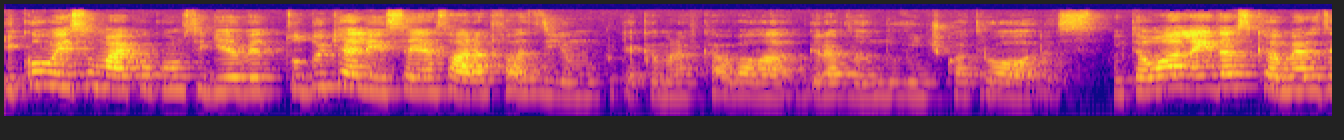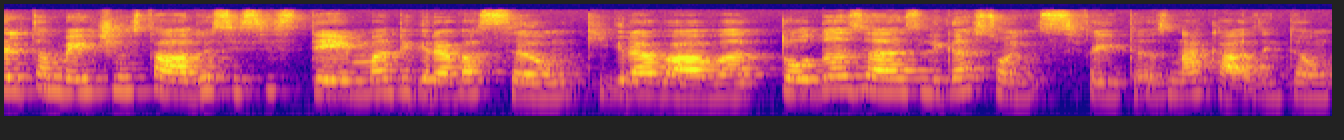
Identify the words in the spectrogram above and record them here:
E com isso o Michael conseguia ver tudo que a Alissa e a Sarah faziam, porque a câmera ficava lá gravando 24 horas. Então, além das câmeras, ele também tinha instalado esse sistema de gravação que gravava todas as ligações feitas na casa. Então,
